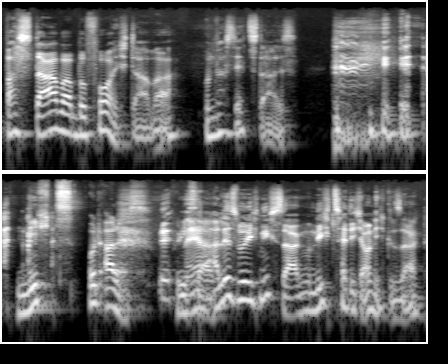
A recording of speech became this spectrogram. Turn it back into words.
was da war, bevor ich da war und was jetzt da ist. Nichts und alles. Würde ich naja, sagen. alles würde ich nicht sagen und nichts hätte ich auch nicht gesagt.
